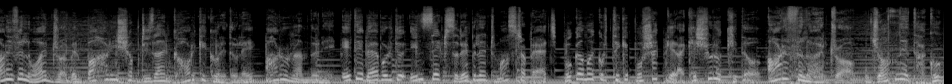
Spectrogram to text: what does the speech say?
আরএফএল ওয়াইড্রবের বাহারি সব ডিজাইন ঘরকে করে তোলে। আরও নান্দনিক। এতে ব্যবহৃত ইনসেক্টস রেপেলেন্ট মাস্টার প্যাচ পোকামাকড় থেকে পোশাককে রাখে সুরক্ষিত। আরএফএল ওয়াইড্রব যত্নে থাকুক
